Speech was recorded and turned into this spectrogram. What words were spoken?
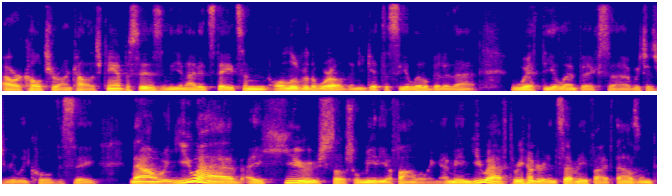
our culture on college campuses in the United States and all over the world. And you get to see a little bit of that with the Olympics, uh, which is really cool to see. Now, you have a huge social media following. I mean, you have 375,000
